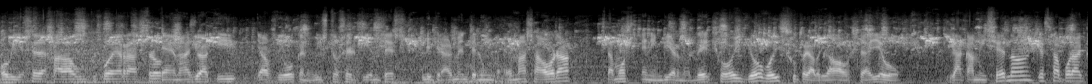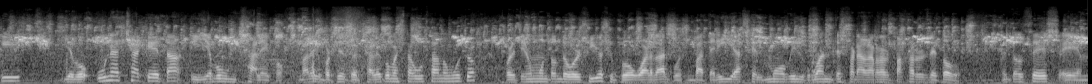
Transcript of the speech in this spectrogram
o hubiese dejado algún tipo de rastro. Y además yo aquí ya os digo que no he visto serpientes literalmente nunca. Además ahora estamos en invierno. De hecho hoy yo voy súper abrigado, o sea, llevo la camiseta que está por aquí, llevo una chaqueta y llevo un chaleco, ¿vale? Que por cierto, el chaleco me está gustando mucho porque tiene un montón de bolsillos y puedo guardar pues baterías, el móvil, guantes para agarrar pájaros, de todo. Entonces, em,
